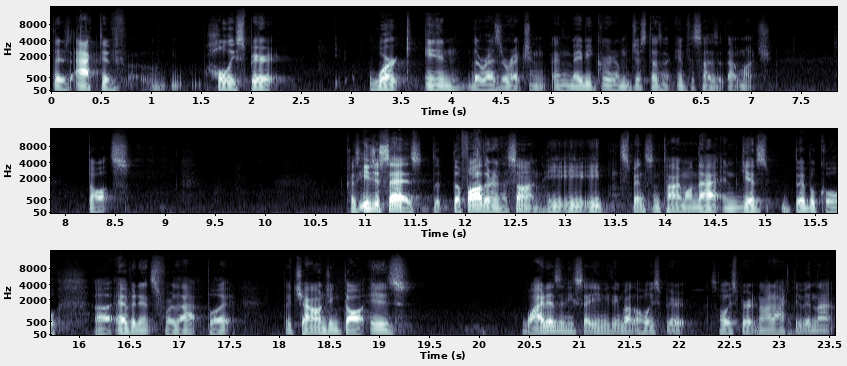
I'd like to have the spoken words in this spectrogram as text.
there's active Holy Spirit work in the resurrection. And maybe Grudem just doesn't emphasize it that much. Thoughts? Because he just says the, the, Father and the Son. He, he, he, spends some time on that and gives biblical uh, evidence for that. But the challenging thought is why doesn't he say anything about the Holy Spirit? Is the Holy Spirit not active in that?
